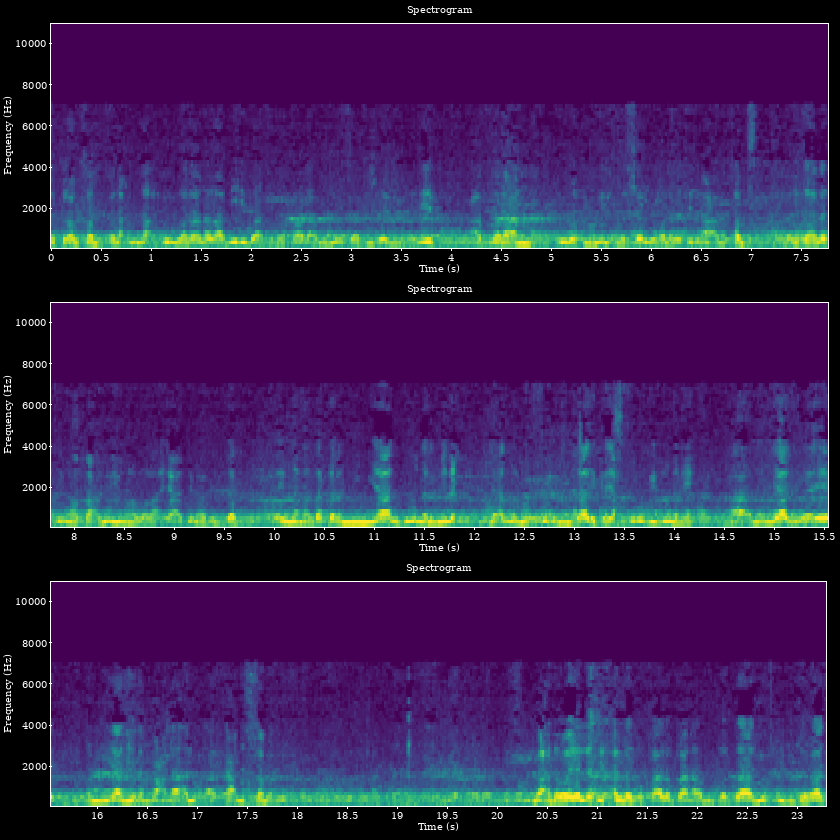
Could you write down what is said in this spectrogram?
سكر الخمر فنحن نأكل ولا نرى به باسا. وقال أبو موسى في بين الغريب عبر عن قوة الملك والشر وغلبتنا على الخمس وإزالتنا طعمهما ورائحتنا بالدم وإنما ذكر النيان دون الملح لأن المقصود من ذلك يحصل بدونه. ها النيان هو إيه؟ النيان هنا بمعنى يعني السمك. واحدة وهي التي حلت وقال كان أبو الدرداء يفتي بجواز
